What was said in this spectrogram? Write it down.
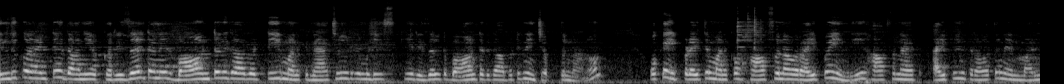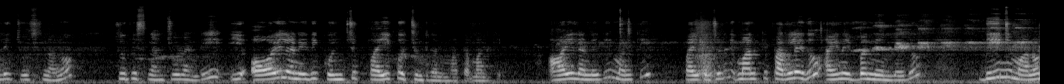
ఎందుకు అంటే దాని యొక్క రిజల్ట్ అనేది బాగుంటుంది కాబట్టి మనకి న్యాచురల్ రెమెడీస్కి రిజల్ట్ బాగుంటుంది కాబట్టి నేను చెప్తున్నాను. ఓకే ఇప్పుడైతే మనకు హాఫ్ అన్ అవర్ అయిపోయింది. హాఫ్ అన్ అవర్ అయిపోయిన తర్వాత నేను మళ్ళీ చూస్తున్నాను. చూపిస్తున్నాను చూడండి. ఈ ఆయిల్ అనేది కొంచెం పైకి వచ్చి ఉంటుంది అనమాట మనకి. ఆయిల్ అనేది మనకి పైకి వచ్చి మనకి పర్లేదు అయినా ఇబ్బంది ఏం లేదు. దీన్ని మనం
